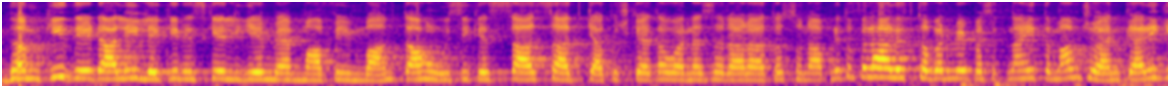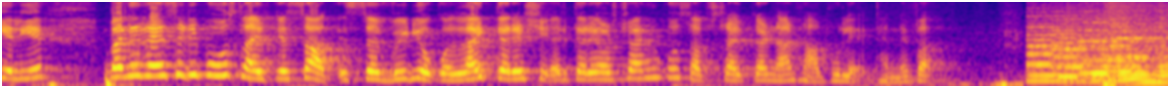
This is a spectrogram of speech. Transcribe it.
धमकी दे डाली, लेकिन इसके लिए मैं माफ़ी माँगता हूँ। इसी के साथ साथ क्या कुछ कहता हुआ नज़र आ रहा था सुना आपने? तो फ़िलहाल इस खबर में बस इतना ही। तमाम जानकारी के लिए बने रहे सिटी पोस्ट लाइव के साथ। इस वीडियो को लाइक करें, शेयर करें और चैनल को सब्सक्राइब करना ना भूलें। धन्यवाद। Música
